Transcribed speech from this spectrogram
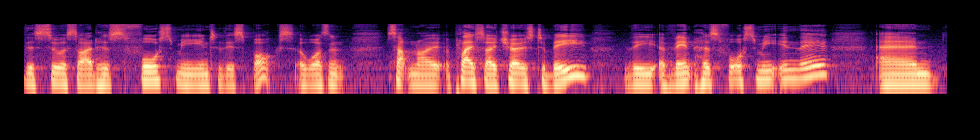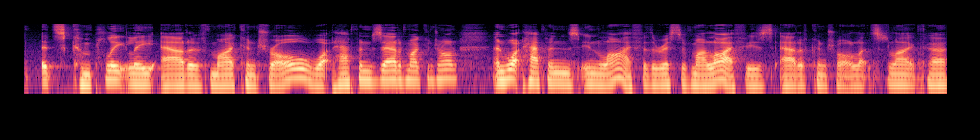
this suicide has forced me into this box. It wasn't something I a place I chose to be. The event has forced me in there and it's completely out of my control. What happens is out of my control, and what happens in life for the rest of my life is out of control. It's like, uh,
